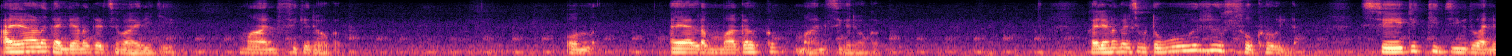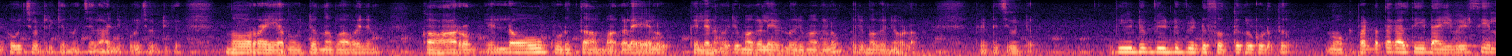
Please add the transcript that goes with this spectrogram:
അയാൾ കല്യാണം കഴിച്ച ഭാര്യയ്ക്ക് മാനസിക രോഗം. ഒന്ന് അയാളുടെ മകൾക്കും മാനസിക രോഗം. കല്യാണം കഴിച്ച് വിട്ട് ഒരു സുഖവുമില്ല ശരിക്കും ജീവിതം അനുഭവിച്ചുകൊണ്ടിരിക്കുന്നു. വെച്ചാൽ അനുഭവിച്ചുകൊണ്ടിരിക്കുക നിറയെ നൂറ്റൊന്ന് ഭവനും കാറും എല്ലാം കൊടുത്ത ആ കല്യാണം ഒരു മകളേ ഉള്ളൂ. ഒരു മകളും ഒരു മകനും ഉള്ളത് കെട്ടിച്ചു വിട്ട്. വീണ്ടും വീണ്ടും വീണ്ടും സ്വത്തുക്കൾ കൊടുത്ത് നോക്കി. പണ്ടത്തെ കാലത്ത് ഈ ഡൈവേഴ്സിയിൽ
